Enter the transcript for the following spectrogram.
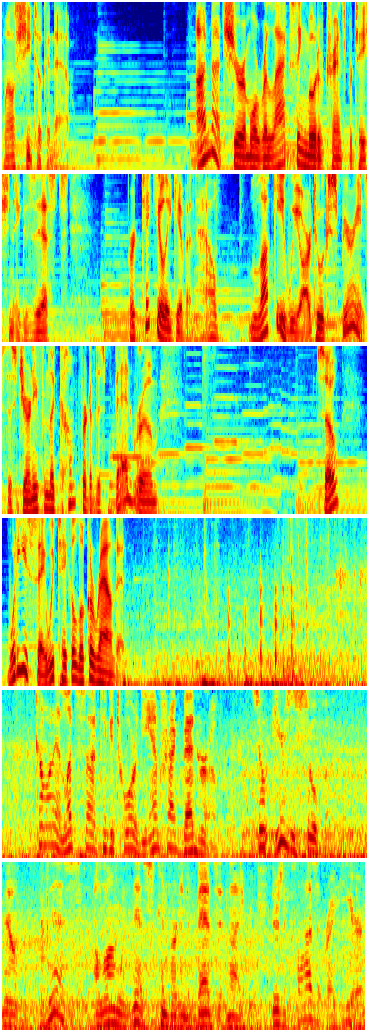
while she took a nap. I'm not sure a more relaxing mode of transportation exists, particularly given how lucky we are to experience this journey from the comfort of this bedroom. So, what do you say we take a look around it? Come in, let's uh, take a tour of the Amtrak bedroom. So here's a sofa. Now, this, along with this, convert into beds at night. There's a closet right here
